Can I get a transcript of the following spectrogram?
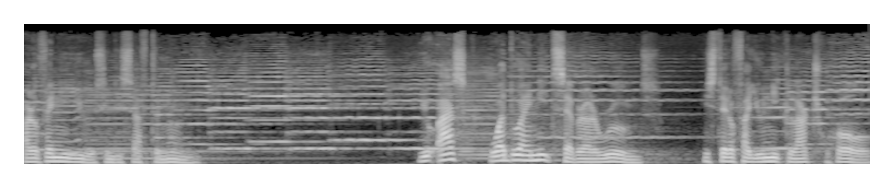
are of any use in this afternoon. You ask, why do I need several rooms instead of a unique large hall?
